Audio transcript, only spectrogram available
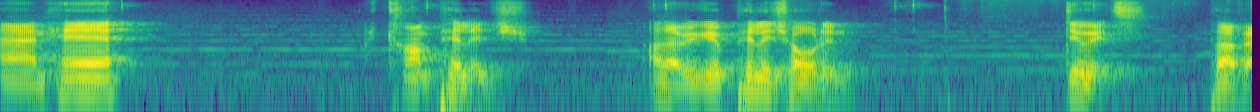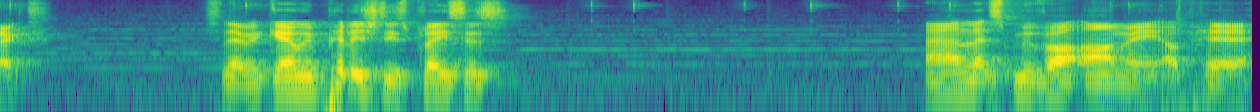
And here, I can't pillage. Oh, there we go. Pillage holding. Do it. Perfect. So there we go. We pillage these places. And let's move our army up here.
